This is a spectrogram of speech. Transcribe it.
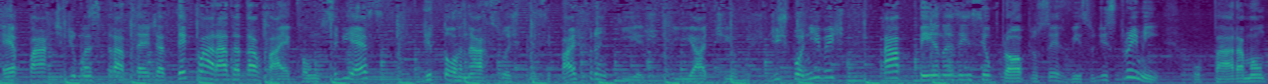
é parte de uma estratégia declarada da Viacom CBS de tornar suas principais franquias e ativos disponíveis apenas em seu próprio serviço de streaming, o Paramount+.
